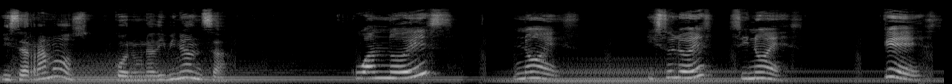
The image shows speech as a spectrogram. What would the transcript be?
Y cerramos con una adivinanza. Cuando es, no es. Y solo es si no es. ¿Qué es?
